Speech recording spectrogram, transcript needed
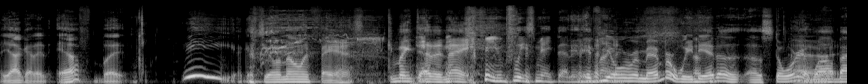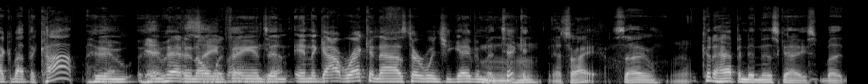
yeah, I got an F, but ee, I got you on OnlyFans. Can make that an A. Can you please make that? A name? If you'll remember, we uh-huh. did a, a story a uh, while back about the cop who Yeah. who Yeah, had an the same OnlyFans, thing, and and the guy recognized her when she gave him a mm-hmm. ticket. That's right. So it could have happened in this case, but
